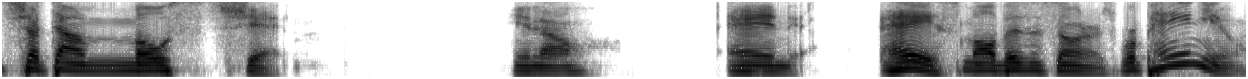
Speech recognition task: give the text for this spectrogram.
shut down most shit. You know? And hey, small business owners, we're paying you.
